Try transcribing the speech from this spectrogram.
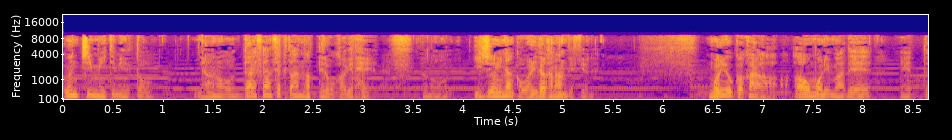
運賃見てみると、あの、第三セクターになってるおかげで、あの、異常になんか割高なんですよね。盛岡から青森まで、えっと、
